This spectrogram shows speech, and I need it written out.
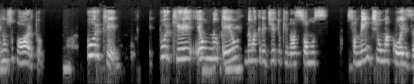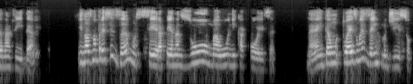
não suporto. Por quê? Porque eu não, eu não acredito que nós somos somente uma coisa na vida. E nós não precisamos ser apenas uma única coisa. Né? Então, tu és um exemplo disso.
